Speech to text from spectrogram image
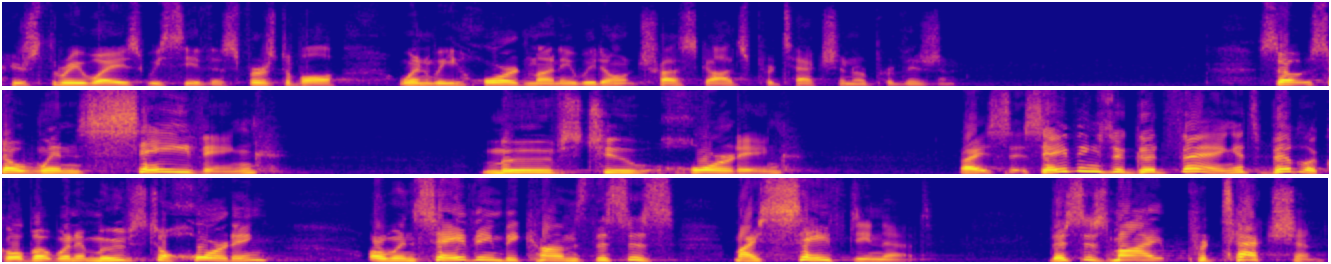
Here's three ways we see this. First of all, when we hoard money, we don't trust God's protection or provision. So, so when saving moves to hoarding, right? Saving's a good thing, it's biblical, but when it moves to hoarding, or when saving becomes this is my safety net, this is my protection.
